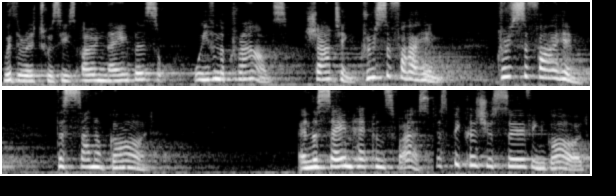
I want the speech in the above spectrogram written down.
whether it was his own neighbors, or even the crowds shouting, Crucify him! Crucify him! The Son of God. And the same happens for us. Just because you're serving God,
